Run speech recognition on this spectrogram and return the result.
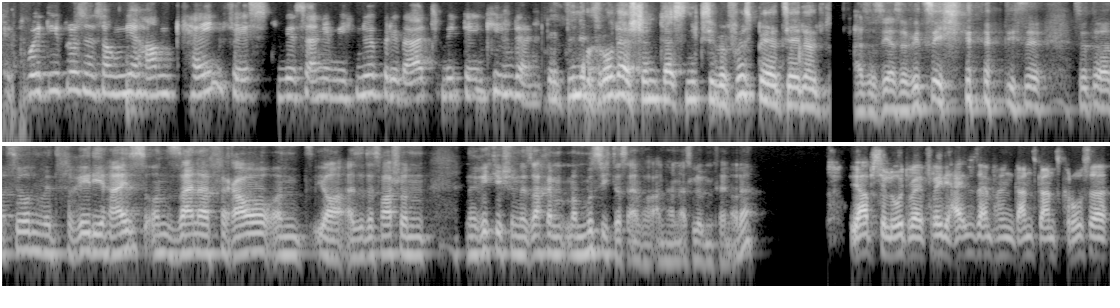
Jetzt wollte ich bloß noch sagen, wir haben kein Fest. Wir sind nämlich nur privat mit den Kindern. Ich bin ja froh, dass schon das nichts über Fußball erzählt hat. Also sehr, sehr witzig, diese Situation mit Freddy Heiß und seiner Frau. Und ja, also das war schon eine richtig schöne Sache. Man muss sich das einfach anhören als Löwenfan, oder? Ja, absolut, weil Freddy Heiß ist einfach ein ganz, ganz großer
